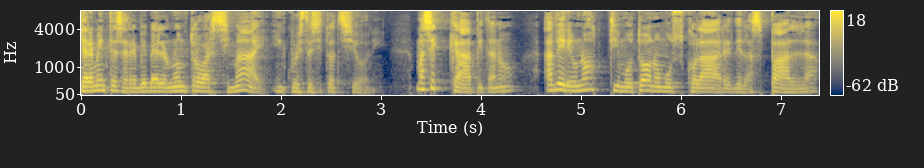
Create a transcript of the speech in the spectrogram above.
Chiaramente sarebbe bello non trovarsi mai in queste situazioni, ma se capitano, avere un ottimo tono muscolare della spalla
